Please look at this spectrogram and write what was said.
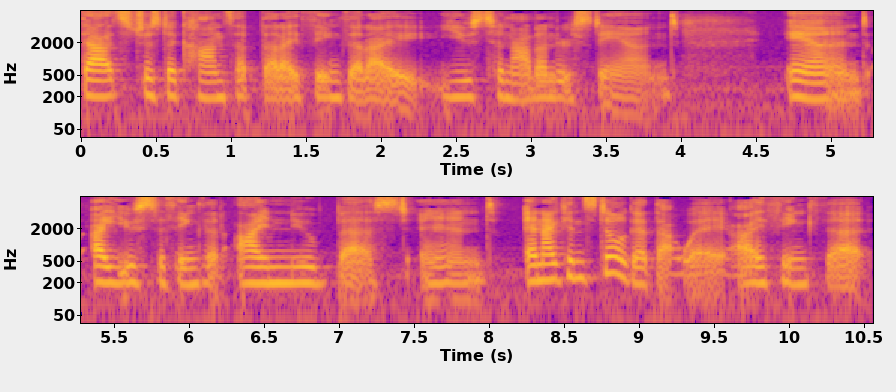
that's just a concept that I think that I used to not understand. And I used to think that I knew best and and I can still get that way. I think that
